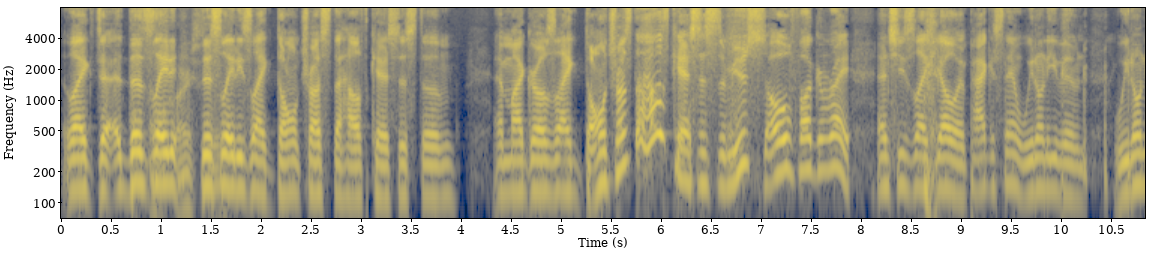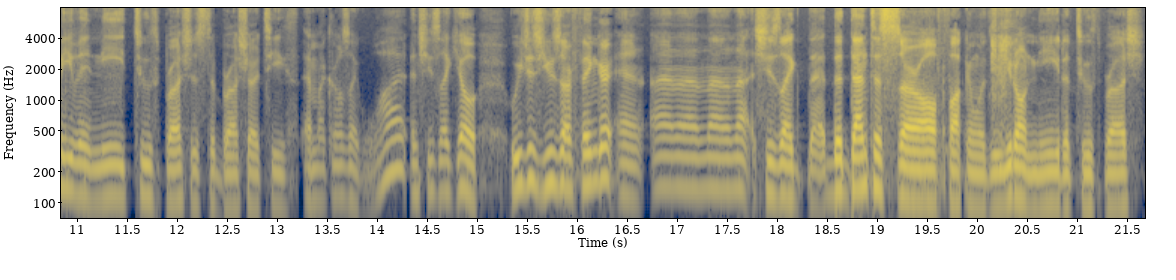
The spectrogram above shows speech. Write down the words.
Like this lady, course, this dude. lady's like, don't trust the healthcare system. And my girl's like, "Don't trust the healthcare system. You're so fucking right." And she's like, "Yo, in Pakistan, we don't even we don't even need toothbrushes to brush our teeth." And my girl's like, "What?" And she's like, "Yo, we just use our finger." And uh, nah, nah, nah. she's like, the, "The dentists are all fucking with you. You don't need a toothbrush."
